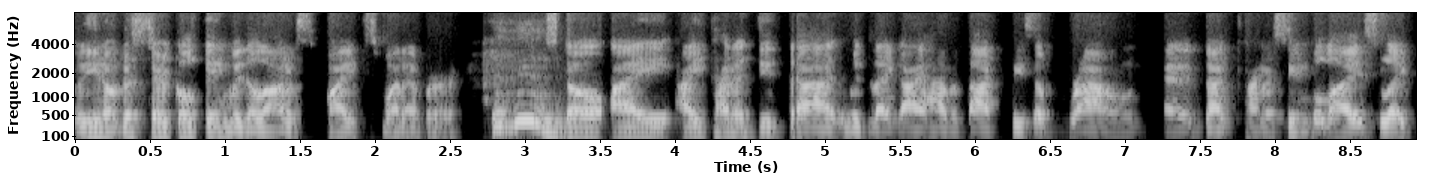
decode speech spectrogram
you know the circle thing with a lot of spikes whatever. Mm-hmm. so i i kind of did that with like i have a back piece of brown and that kind of symbolized like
